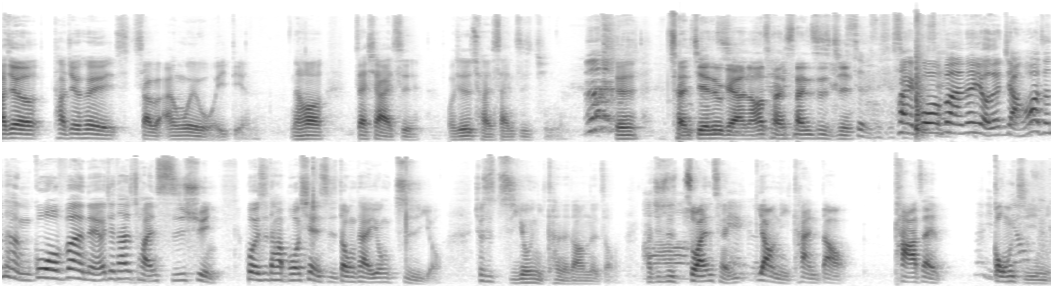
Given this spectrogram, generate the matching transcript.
他就他就会稍微安慰我一点，然后再下一次，我就是传三字经，就是传截图给他，然后传三字经，太过分。那有人讲话真的很过分呢，而且他是传私讯，或者是他播现实动态用挚友，就是只有你看得到那种，他就是专程要你看到他在攻击你。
